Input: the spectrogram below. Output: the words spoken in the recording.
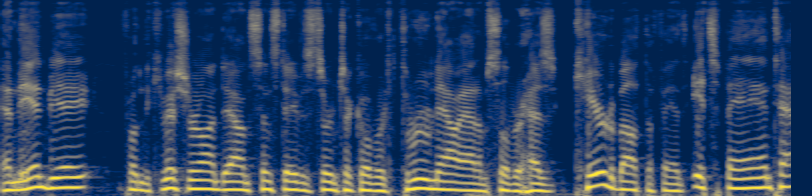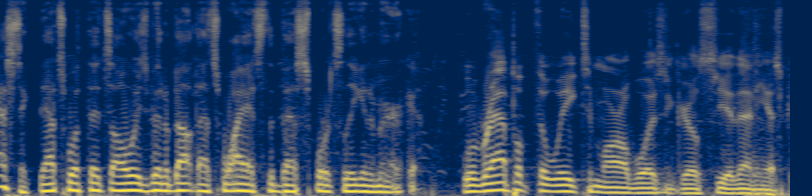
And the NBA from the commissioner on down since David Stern took over through now Adam Silver has cared about the fans. It's fantastic. That's what that's always been about. That's why it's the best sports league in America. We'll wrap up the week tomorrow, boys and girls. See you then, ESPN.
